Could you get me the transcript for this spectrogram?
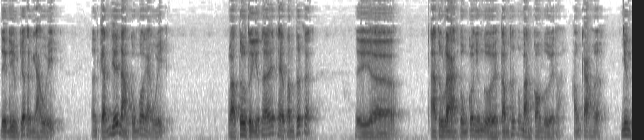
thì đều trở thành ngạ quỷ nên cảnh giới nào cũng có ngạ quỷ. Và tương tự như thế theo tâm thức á, thì uh, Atula cũng có những người tâm thức nó bằng con người thôi không cao hơn. Nhưng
